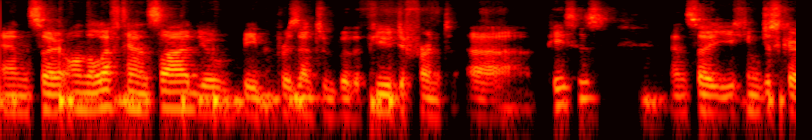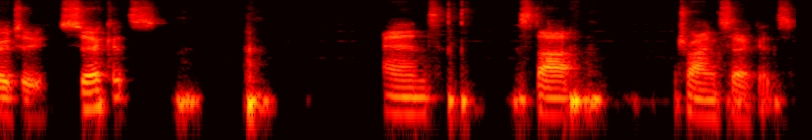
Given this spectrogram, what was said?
And so on the left-hand side, you'll be presented with a few different uh, pieces. And so you can just go to circuits and start trying circuits.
